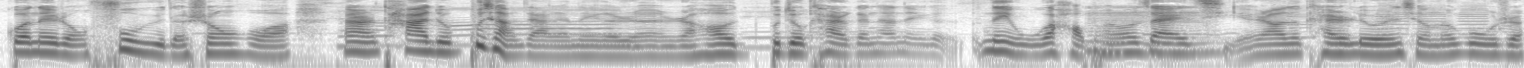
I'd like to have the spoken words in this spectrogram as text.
过那种富裕的生活。但是他就不想嫁给那个人，然后不就开始跟他那个那五个好朋友在一起，然后就开始六人行的故事。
